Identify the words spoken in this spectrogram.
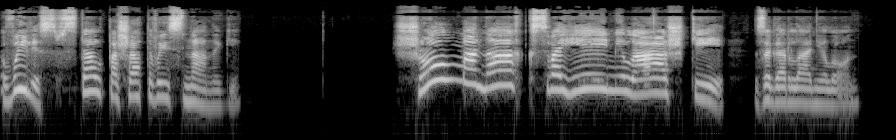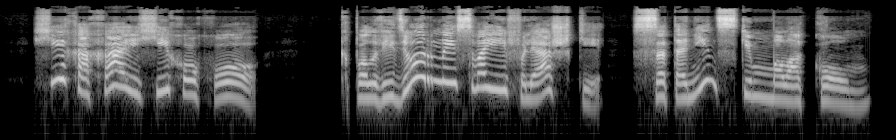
вылез, встал, пошатываясь на ноги. «Шел монах к своей милашке!» — загорланил он. «Хи-ха-ха и хи-хо-хо! К полведерной своей фляжке с сатанинским молоком!»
